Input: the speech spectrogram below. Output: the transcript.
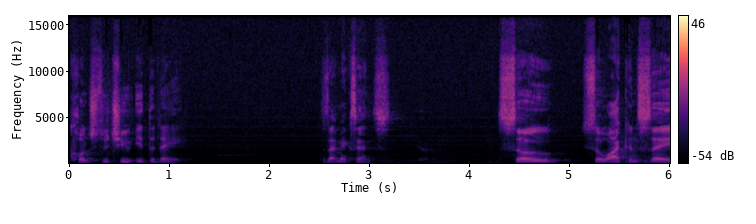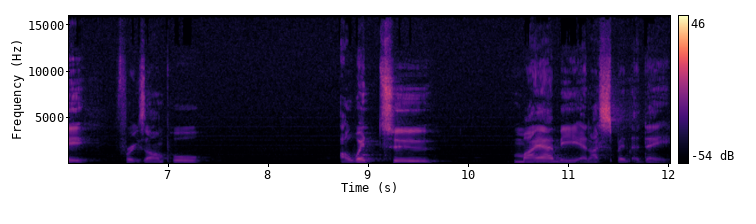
constituted the day. Does that make sense? So, so I can say, for example, I went to Miami and I spent a day.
